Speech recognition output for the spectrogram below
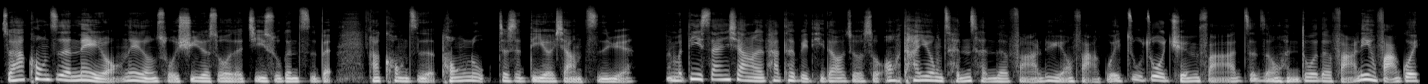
所以他控制的内容，内容所需的所有的技术跟资本，他控制了通路，这是第二项资源。那么第三项呢？他特别提到，就是说，哦，他用层层的法律啊、法规、著作权法这种很多的法令法规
